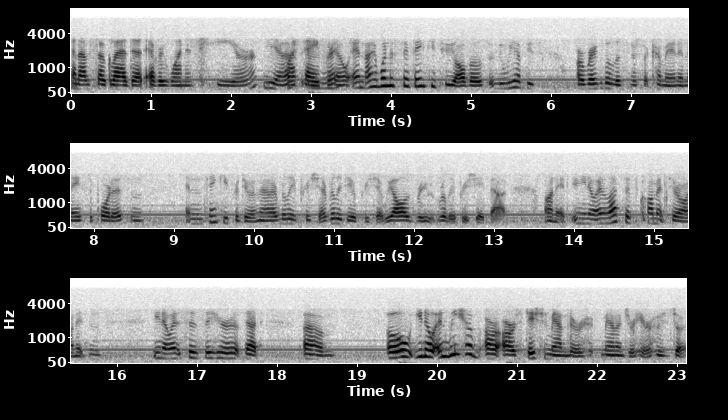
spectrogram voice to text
and I'm so glad that everyone is here. Yes, my and, favorite. you know, and I want to say thank you to all those. I mean, we have these our regular listeners that come in and they support us, and and thank you for doing that. I really appreciate. I really do appreciate. We all re- really appreciate that on it. And, you know, and lots of comments here on it, and you know, and it says here that. Um, Oh, you know, and we have our, our station manager manager here, who's jo-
